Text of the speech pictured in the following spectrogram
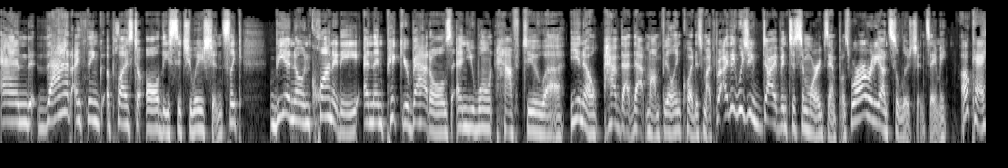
And that I think applies to all these situations. Like, be a known quantity and then pick your battles and you won't have to uh, you know have that that mom feeling quite as much. But i think we should dive into some more examples. We're already on solutions amy. Okay.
